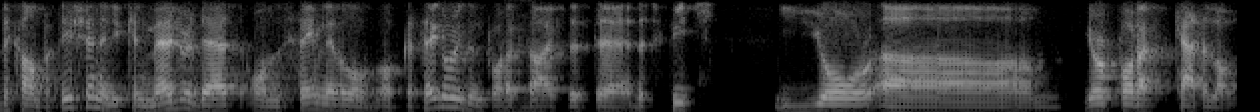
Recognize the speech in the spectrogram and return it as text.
the competition, and you can measure that on the same level of, of categories and product types that uh, that fits your um, your product catalog.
